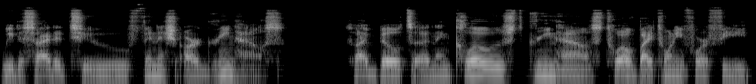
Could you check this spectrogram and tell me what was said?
we decided to finish our greenhouse so I built an enclosed greenhouse, 12 by 24 feet,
